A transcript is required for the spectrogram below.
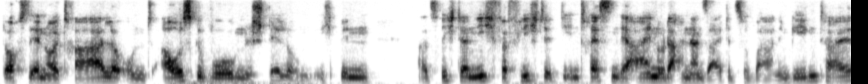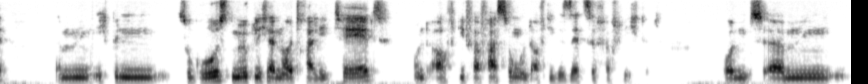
doch sehr neutrale und ausgewogene Stellung. Ich bin als Richter nicht verpflichtet, die Interessen der einen oder anderen Seite zu wahren. Im Gegenteil, ich bin zu größtmöglicher Neutralität und auf die Verfassung und auf die Gesetze verpflichtet. Und ähm,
